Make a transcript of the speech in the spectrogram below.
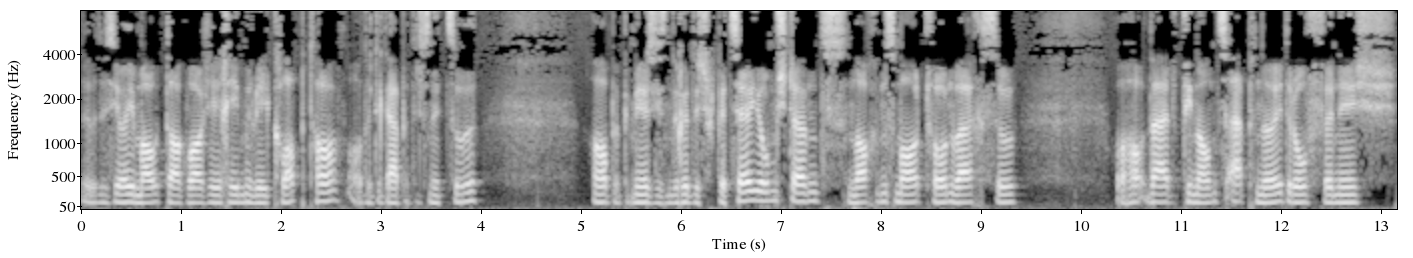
weil das ja im Alltag wahrscheinlich immer wieder geklappt hat, oder die geben das nicht zu. Aber bei mir sind es natürlich spezielle Umstände, nach dem Smartphone-Wechsel, wo halt der Finanz-App neu drauf ist.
